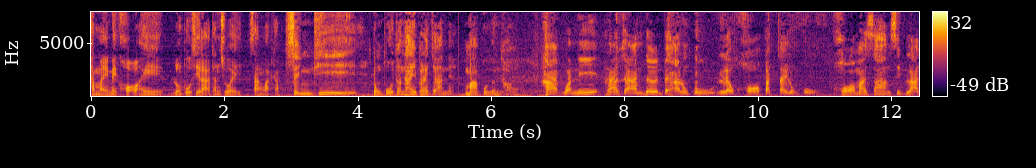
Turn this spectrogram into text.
ทำไมไม่ขอให้หลวงปู่ศิลาท่านช่วยสร้างวัดครับ สิ่งที่หลวงปู่ท่านให้พระอาจารย์เนี่ยมากกว่าเงินทองหากวันนี้พระอาจารย์เดินไปหาหลวงปู่ แล้วขอปัจจัยหลวงปู่ ขอมาสร้าง 10 ล้าน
